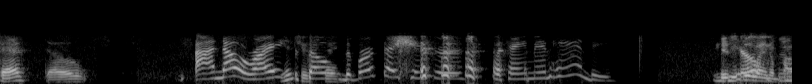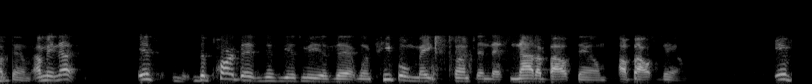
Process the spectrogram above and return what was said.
that's dope. I know, right? So the birthday picture came in handy. It Yep. still ain't about them. I mean, that it's the part that just gets me is that when people make something that's not about them about them. If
